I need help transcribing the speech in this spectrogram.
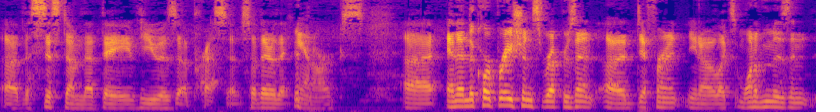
uh, the system that they view as oppressive. So they're the anarchs. Uh, and then the corporations represent uh, different, you know, like one of them is an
